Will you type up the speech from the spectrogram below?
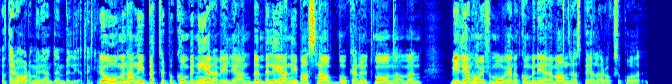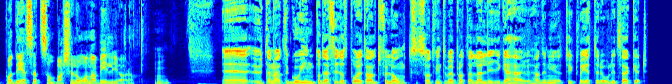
Fast där har de ju redan Dembélé, tänker jag. Jo, men han är ju bättre på att kombinera, William. Dembélé, han är ju bara snabb och kan utmana, men William har ju förmågan att kombinera med andra spelare också på, på det sätt som Barcelona vill göra. Mm. Eh, utan att gå in på det sidospåret allt för långt så att vi inte börjar prata La Liga här, hade ni tyckt var jätteroligt säkert.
